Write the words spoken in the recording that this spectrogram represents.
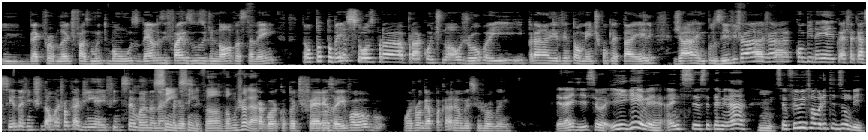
E Back 4 Blood faz muito bom uso delas e faz uso de novas também. Então tô, tô bem ansioso para continuar o jogo aí e para eventualmente completar ele. Já, inclusive, já, já combinei aí com a FHC da gente dar uma jogadinha aí fim de semana, né? Sim, FHC? sim, vamos jogar. Agora que eu tô de férias aí, vou, vou jogar pra caramba esse jogo aí. Iradíssimo. E, Gamer, antes de você terminar, hum. seu filme favorito de zumbi?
